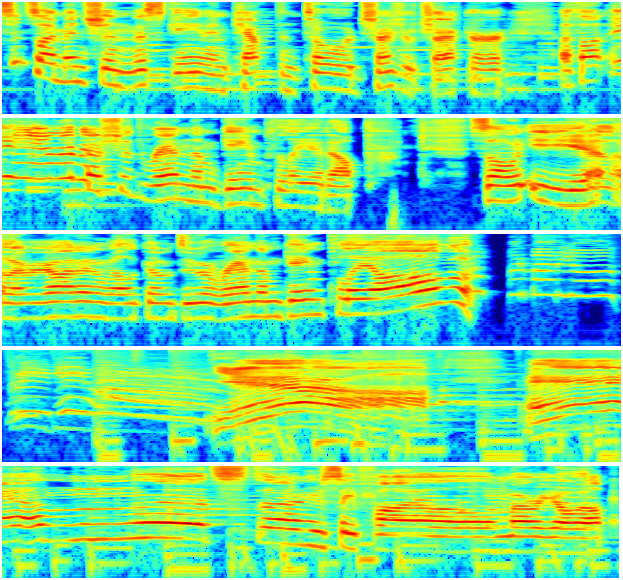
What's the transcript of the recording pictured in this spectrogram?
since I mentioned this game in Captain Toad Treasure Tracker, I thought, eh, maybe I should random gameplay it up. So, hello everyone and welcome to a random gameplay of... Super Mario 3D World! Yeah! And let's start a new save file, Mario up.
